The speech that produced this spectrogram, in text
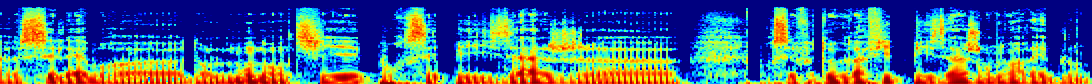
Euh, célèbre euh, dans le monde entier pour ses paysages, pour ses photographies de paysages en noir et blanc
